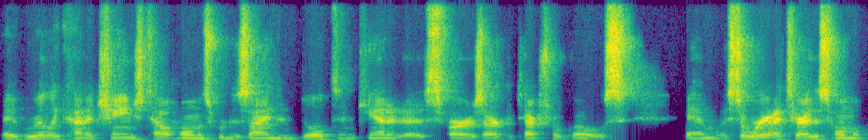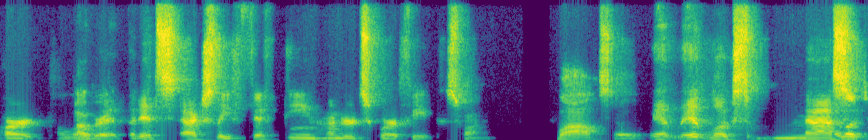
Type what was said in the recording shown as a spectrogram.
it really kind of changed how homes were designed and built in Canada as far as architectural goes. And so we're going to tear this home apart a little okay. bit, but it's actually 1,500 square feet. This one. Wow. So it, it looks massive, it looks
